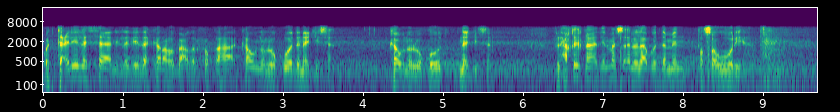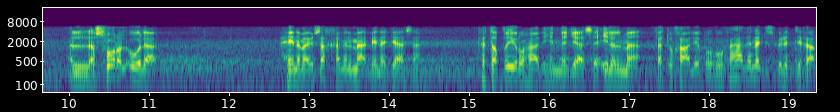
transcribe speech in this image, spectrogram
والتعليل الثاني الذي ذكره بعض الفقهاء كون الوقود نجسا. كون الوقود نجسا. في الحقيقة هذه المسألة لا بد من تصورها. الصورة الأولى حينما يسخن الماء بنجاسة فتطير هذه النجاسة إلى الماء فتخالطه فهذا نجس بالاتفاق.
